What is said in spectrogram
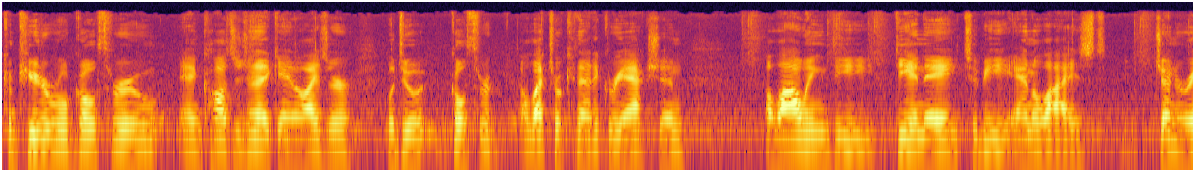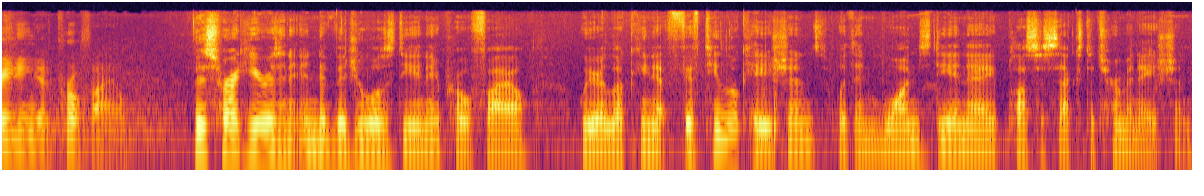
computer will go through and cause the genetic analyzer will do, go through electrokinetic reaction, allowing the DNA to be analyzed, generating a profile. This right here is an individual's DNA profile. We are looking at 15 locations within one's DNA plus a sex determination.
